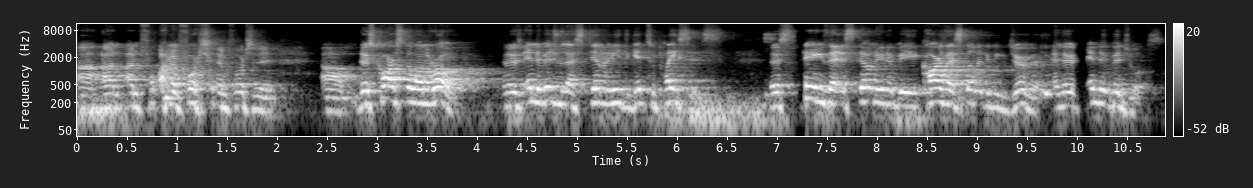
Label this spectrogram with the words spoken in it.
uh, un, unfor- unfortunate, unfortunate, um, there's cars still on the road, and there's individuals that still need to get to places. There's things that still need to be cars that still need to be driven, and there's individuals,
